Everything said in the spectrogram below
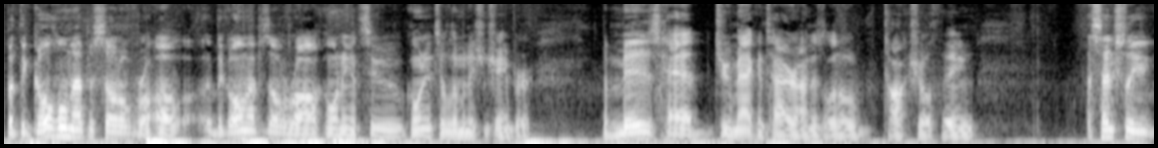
but the go home episode overall, uh, the go home episode of Raw going into going into Elimination Chamber, the Miz had Drew McIntyre on his little talk show thing, essentially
